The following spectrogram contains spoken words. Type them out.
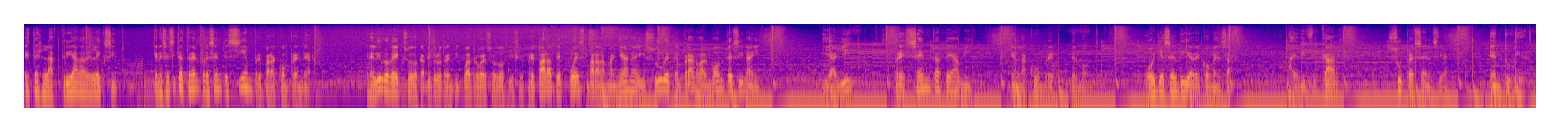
esta es la triada del éxito que necesitas tener presente siempre para comprender. En el libro de Éxodo capítulo 34 verso 2 dice, prepárate pues para la mañana y sube temprano al monte Sinaí, y allí preséntate a mí en la cumbre del monte. Hoy es el día de comenzar a edificar su presencia en tu vida.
